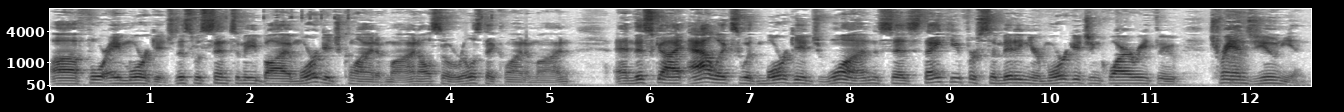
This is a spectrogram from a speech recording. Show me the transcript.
uh, for a mortgage? This was sent to me by a mortgage client of mine, also a real estate client of mine. And this guy, Alex with Mortgage One, says, Thank you for submitting your mortgage inquiry through TransUnion.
